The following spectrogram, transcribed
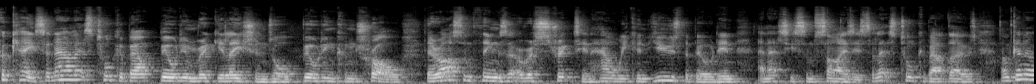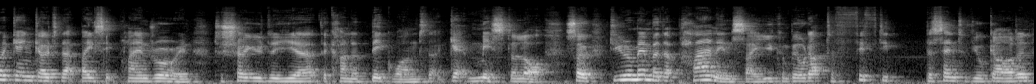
Okay, so now let's talk about building regulations or building control. There are some things that are restricting how we can use the building and actually some sizes. So let's talk about those. I'm going to again go to that basic plan drawing to show you the uh, the kind of big ones that get missed a lot. So do you remember that planning say you can build up to 50 percent of your garden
